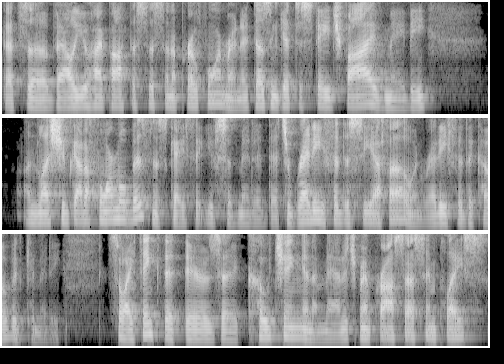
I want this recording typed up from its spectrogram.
That's a value hypothesis and a pro forma. And it doesn't get to stage five, maybe, unless you've got a formal business case that you've submitted that's ready for the CFO and ready for the COVID committee. So I think that there's a coaching and a management process in place.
